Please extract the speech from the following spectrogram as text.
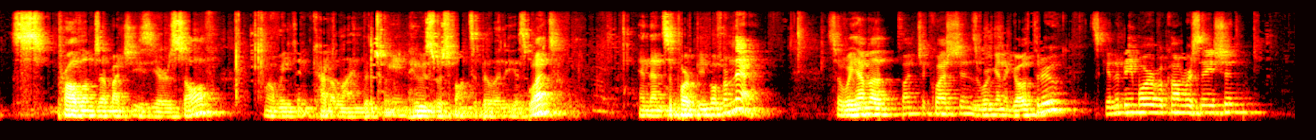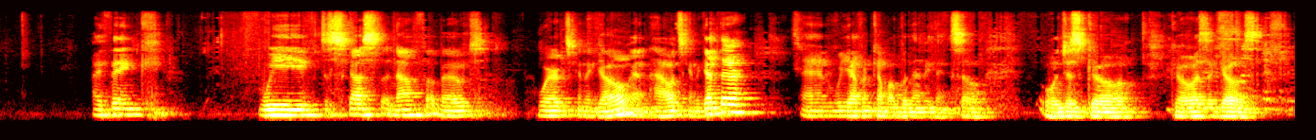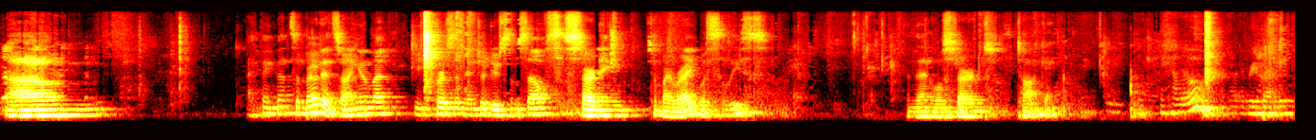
problems are much easier to solve when we can cut a line between whose responsibility is what, and then support people from there. So we have a bunch of questions we're going to go through. It's going to be more of a conversation. I think we've discussed enough about where it's going to go and how it's going to get there, and we haven't come up with anything. So we'll just go go as it goes. Um, I think that's about it. So I'm going to let each person introduce themselves, starting to my right with Celise, and then we'll start talking. Hello, everybody.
